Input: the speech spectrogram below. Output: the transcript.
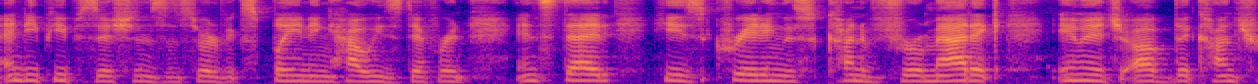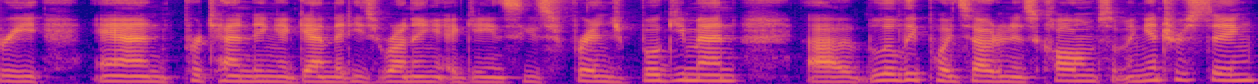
NDP positions, and sort of explaining how he's different. Instead, he's creating this kind of dramatic image of the country and pretending again that he's running against these fringe boogeymen. Uh, Lilley points out in his column something interesting.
